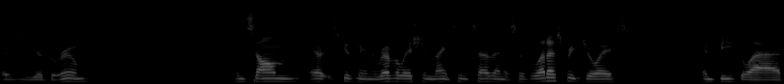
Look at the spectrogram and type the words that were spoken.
as your groom. In Psalm, er, excuse me, in Revelation 19:7, it says, "Let us rejoice and be glad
